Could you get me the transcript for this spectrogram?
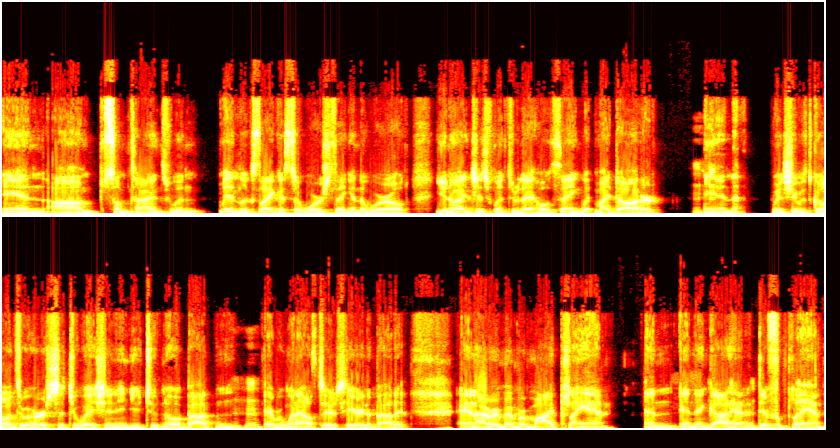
And um, sometimes when it looks like it's the worst thing in the world, you know, I just went through that whole thing with my daughter. Mm-hmm. And when she was going through her situation, and you two know about, and mm-hmm. everyone else there is hearing about it. And I remember my plan, and and then God had a different plan,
